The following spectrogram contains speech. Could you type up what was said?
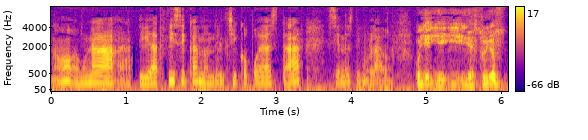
¿no? Una actividad física en donde el chico pueda estar siendo estimulado. Oye, y, y estudios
